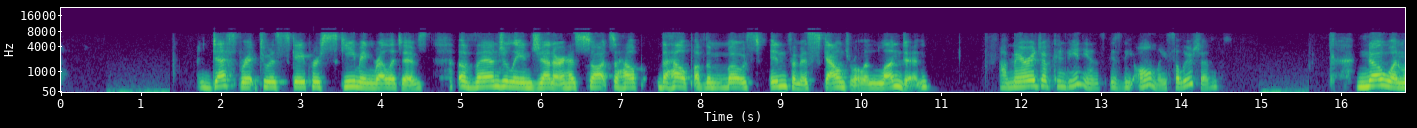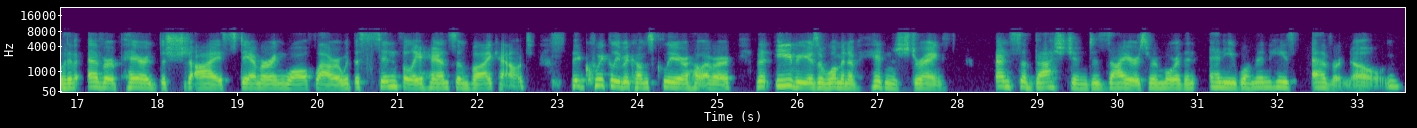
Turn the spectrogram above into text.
Desperate to escape her scheming relatives, Evangeline Jenner has sought to help the help of the most infamous scoundrel in London. A marriage of convenience is the only solution. No one would have ever paired the shy, stammering wallflower with the sinfully handsome Viscount. It quickly becomes clear, however, that Evie is a woman of hidden strength, and Sebastian desires her more than any woman he's ever known.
